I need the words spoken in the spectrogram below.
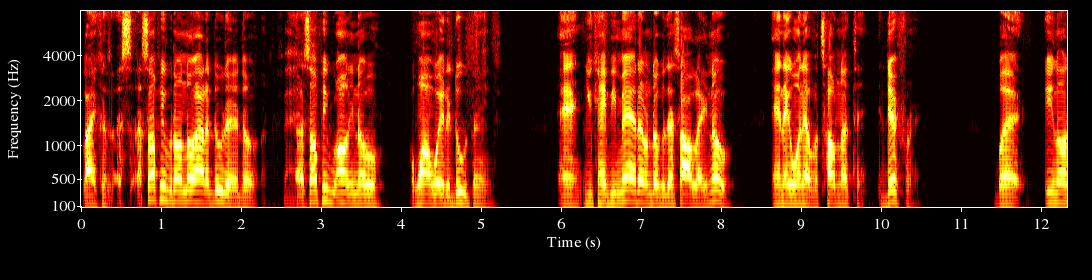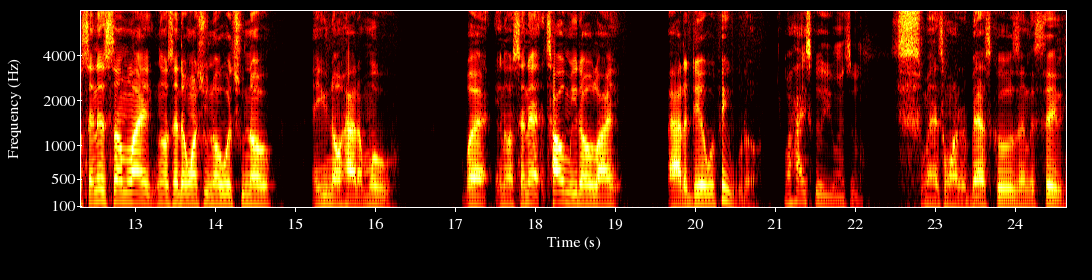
like cause uh, some people don't know how to do that though. Uh, some people only know one way to do things, and you can't be mad at them though because that's all they know, and they won't ever talk nothing different. But you know what I'm saying? It's something like, you know what I'm saying, that once you know what you know and you know how to move. But, you know what I'm saying, that taught me though, like, how to deal with people though. What high school you went to? Man, it's one of the best schools in the city.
